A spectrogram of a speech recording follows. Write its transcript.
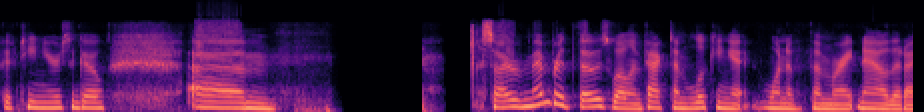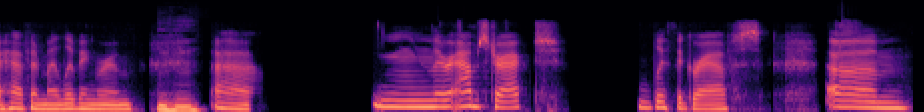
15 years ago. Um, so I remember those well. In fact, I'm looking at one of them right now that I have in my living room. hmm Uh, mm, they're abstract lithographs, um,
